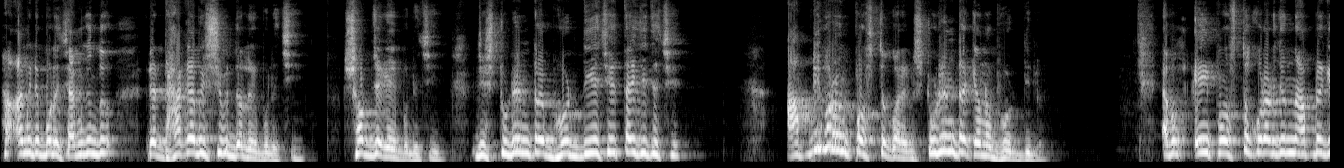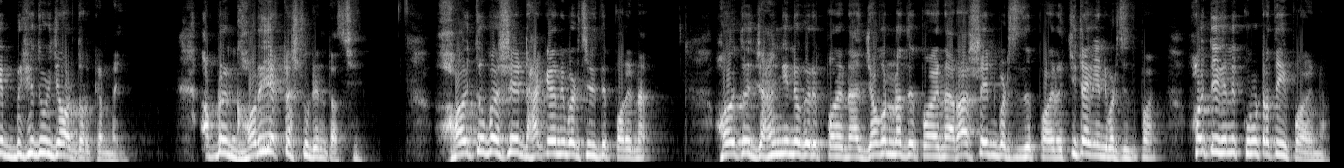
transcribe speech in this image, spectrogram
হ্যাঁ আমি এটা বলেছি, আমি কিন্তু এটা ঢাকা বিশ্ববিদ্যালয়ে বলেছি, সব জায়গায় বলেছি যে স্টুডেন্টরা ভোট দিয়েছে, তাই জিতেছে। আপনি বরং প্রশ্ন করেন স্টুডেন্টরা কেন ভোট দিল? এবং এই প্রশ্ন করার জন্য আপনাকে বেশি দূর যাওয়ার দরকার নাই। আপনার ঘরেই একটা স্টুডেন্ট আছে। হয়তো বা সে ঢাকা ইউনিভার্সিটিতে পড়ে না, হয়তো জাহাঙ্গীরনগরে পড়ে না, জগন্নাথে পড়ে না, রাজশাহী ইউনিভার্সিটিতে পড়ে না চিটাং ইউনিভার্সিটিতে পড়ে হয়তো এখানে কোনোটাতেই পড়ে না।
